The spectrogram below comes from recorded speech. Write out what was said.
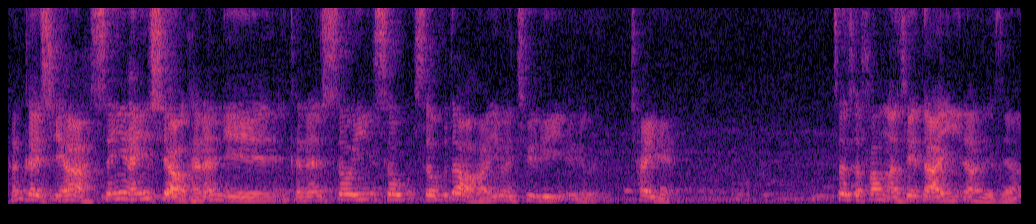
很可惜啊声音很小可能你可能收音收收不到哈因为距离太远。这次放了最大音量就这样。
